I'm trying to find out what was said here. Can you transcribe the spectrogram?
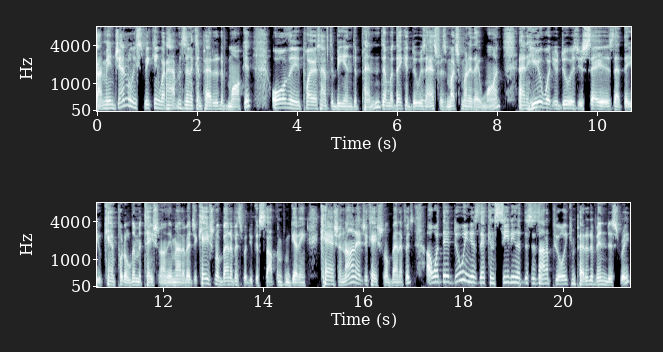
I mean, generally speaking, what happens in a competitive market, all the players have to be independent, and what they can do is ask for as much money they want. And here, what you do is you say is that you can't put a limitation on the amount of educational benefits, but you could stop them from getting cash and non-educational benefits. Uh, what they're doing is they're conceding that this is not a purely competitive industry,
